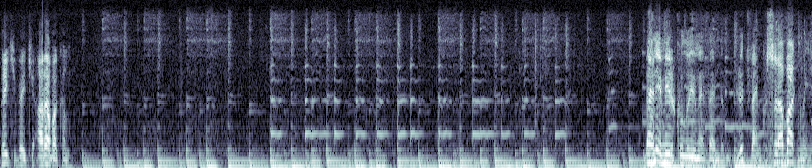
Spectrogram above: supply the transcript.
Peki peki, ara bakalım. Ben emir kuluyum efendim. Lütfen kusura bakmayın.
